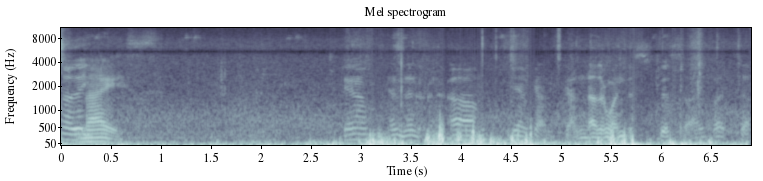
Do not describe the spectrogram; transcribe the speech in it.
So they, Nice. Yeah, and then um, yeah, I've got, got another one this this side, but uh,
